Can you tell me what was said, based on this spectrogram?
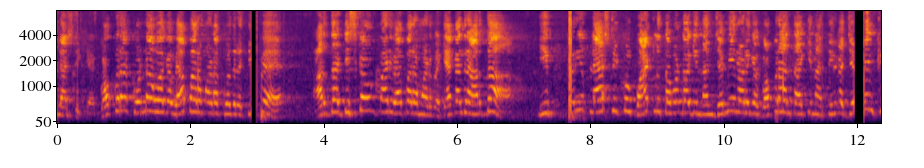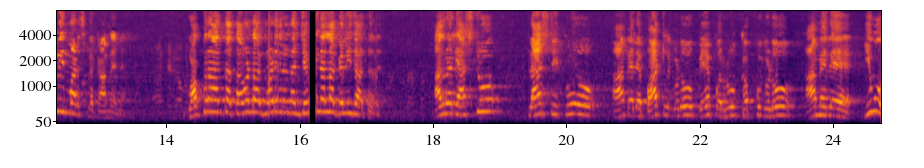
ಪ್ಲಾಸ್ಟಿಕ್ ಗೊಬ್ಬರ ಕೊಂಡೋವಾಗ ವ್ಯಾಪಾರ ಮಾಡಕ್ ಹೋದ್ರೆ ತಿಪ್ಪೆ ಅರ್ಧ ಡಿಸ್ಕೌಂಟ್ ಮಾಡಿ ವ್ಯಾಪಾರ ಮಾಡ್ಬೇಕು. ಯಾಕಂದ್ರೆ ಅರ್ಧ ಈ ಬರೀ ಪ್ಲಾಸ್ಟಿಕ್ ಬಾಟ್ಲು ತಗೊಂಡೋಗಿ ನನ್ನ ಜಮೀನೊಳಗೆ ಗೊಬ್ಬರ ಅಂತ ಹಾಕಿ ನಾನು ತಿರ್ಗಾ ಜಮೀನ್ ಕ್ಲೀನ್ ಮಾಡಿಸ್ಬೇಕು ಆಮೇಲೆ. ಗೊಬ್ಬರ ಅಂತ ತಗೊಂಡೋಗಿ ನೋಡಿದ್ರೆ ನನ್ನ ಜಮೀನೆಲ್ಲ ಗಲೀಜಾಗ್ತದೆ. ಅದರಲ್ಲಿ ಅಷ್ಟು ಪ್ಲಾಸ್ಟಿಕ್ಕು, ಆಮೇಲೆ ಬಾಟ್ಲ್ಗಳು, ಪೇಪರು, ಕಪ್ಪುಗಳು, ಆಮೇಲೆ ಇವು,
